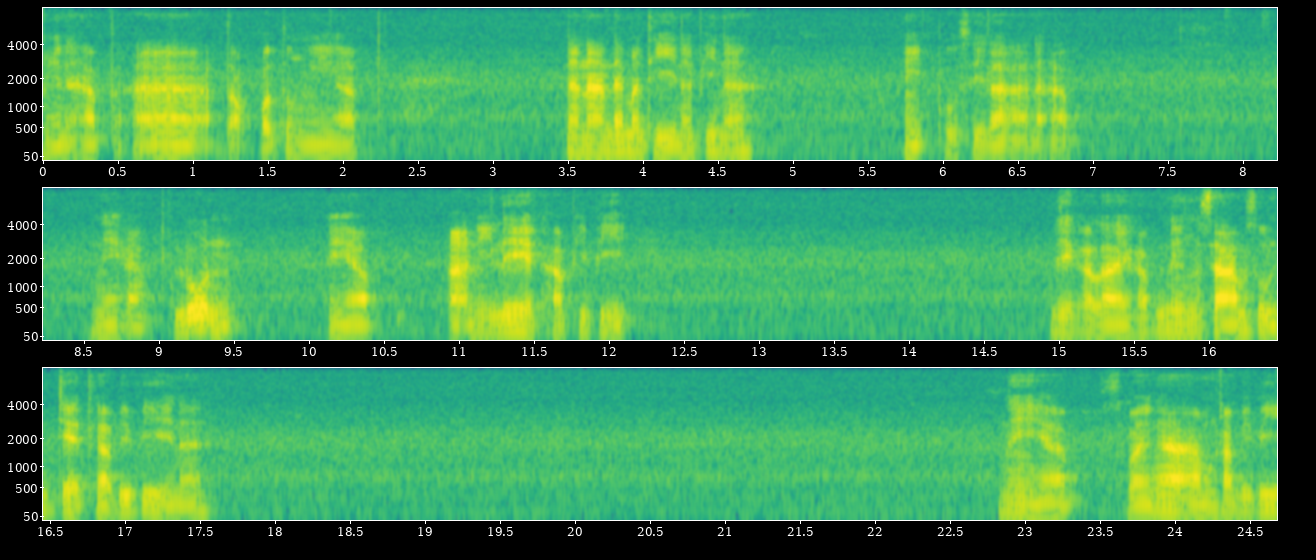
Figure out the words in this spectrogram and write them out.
นี่นะครับ อ่า ตอกข้อตรงนี้ครับ นานๆได้มาทีนะพี่นะ นี่ปู่ศิลานะครับ นี่ครับ รุ่น นี่ครับ อันนี้เลขครับพี่พี่เลขอะไรครับหนึ่งสามศูนย์เจ็ดครับพี่พี่นะ นี่ครับ สวยงามครับพี่พี่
